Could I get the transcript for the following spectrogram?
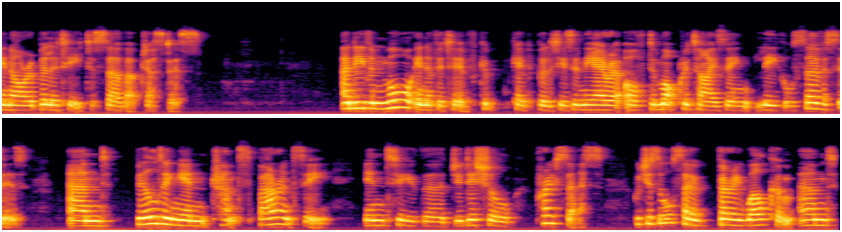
in our ability to serve up justice. And even more innovative capabilities in the area of democratizing legal services and building in transparency into the judicial process, which is also very welcome and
